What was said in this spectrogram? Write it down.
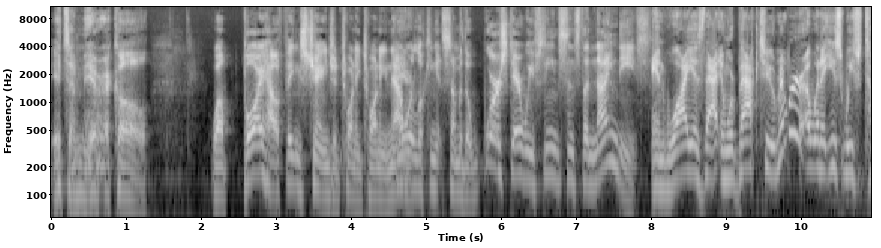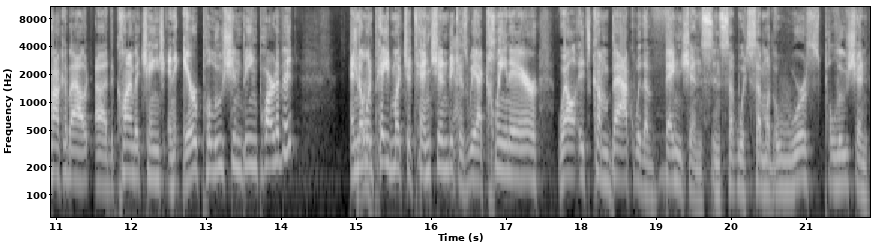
It's a miracle. Well, boy, how things change in 2020. Now Yeah. we're looking at some of the worst air we've seen since the 90s. And why is that? And we're back to remember uh, when it used we used to talk about uh, the climate change and air pollution being part of it, and no one paid much attention because we had clean air. Well, it's come back with a vengeance in some with some of the worst pollution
